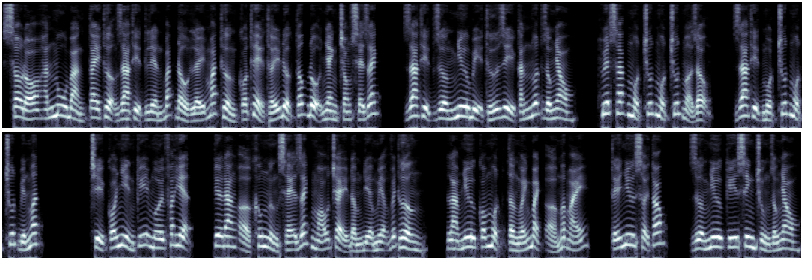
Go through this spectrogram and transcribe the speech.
Sau đó hắn mu bàn tay thượng da thịt liền bắt đầu lấy mắt thường có thể thấy được tốc độ nhanh chóng xé rách, da thịt dường như bị thứ gì cắn nuốt giống nhau, huyết sắc một chút một chút mở rộng, da thịt một chút một chút biến mất. Chỉ có nhìn kỹ mới phát hiện, kia đang ở không ngừng xé rách máu chảy đầm địa miệng vết thương, làm như có một tầng ánh bạch ở mấp máy, thế như sợi tóc, dường như ký sinh trùng giống nhau,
